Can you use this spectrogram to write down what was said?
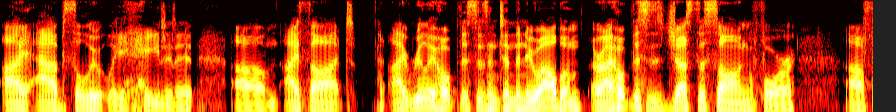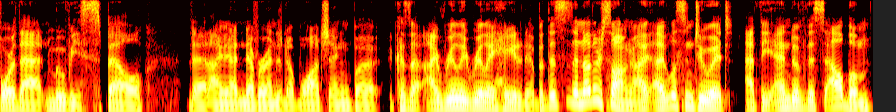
I absolutely hated it. Um, I thought, I really hope this isn't in the new album, or I hope this is just a song for uh, for that movie Spell that I never ended up watching, but because I really, really hated it. But this is another song. I, I listened to it at the end of this album.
